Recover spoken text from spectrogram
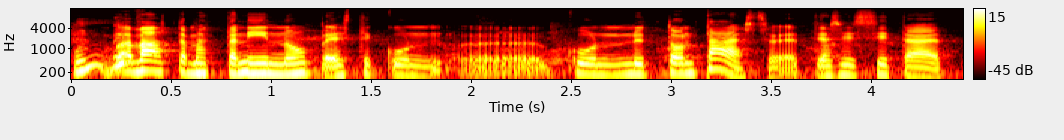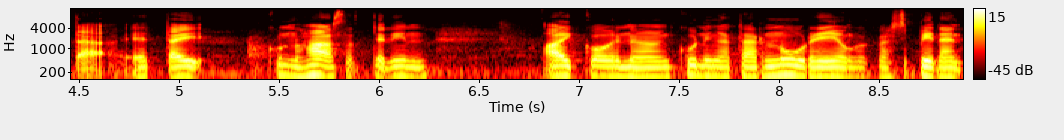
Mut Välttämättä niin nopeasti kuin, äh, kun nyt on päässyt. Et, ja siis sitä, että, että kun haastattelin aikoinaan kuningatar Nuuri, jonka kanssa pidän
